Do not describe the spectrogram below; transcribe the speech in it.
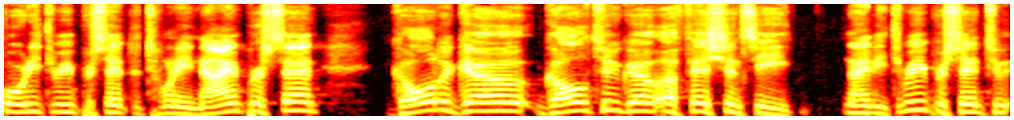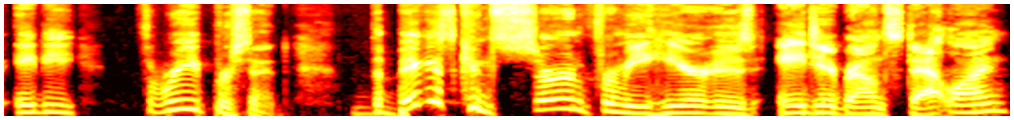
43% to 29%. Goal to go, goal to go efficiency, 93% to 83%. The biggest concern for me here is AJ Brown's stat line.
